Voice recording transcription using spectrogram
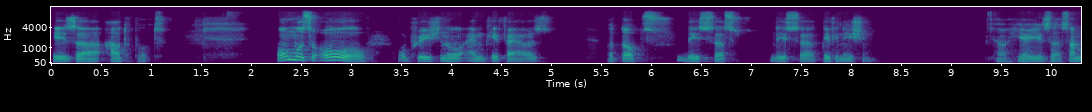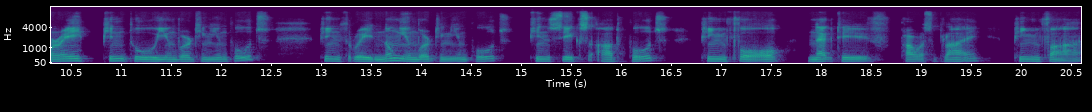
is uh, output. Almost all operational amplifiers adopts this, uh, this uh, definition. Uh, here is a summary, pin two inverting input, pin three non-inverting input, pin six output, pin four negative power supply, pin five,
